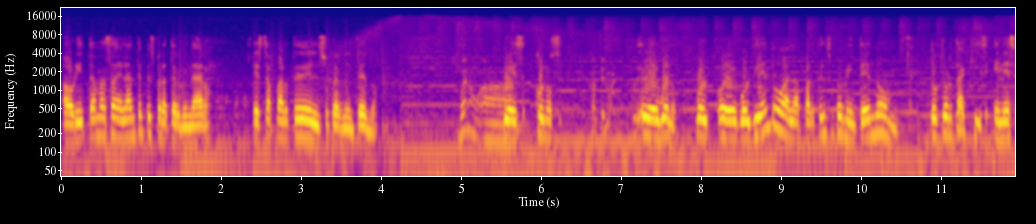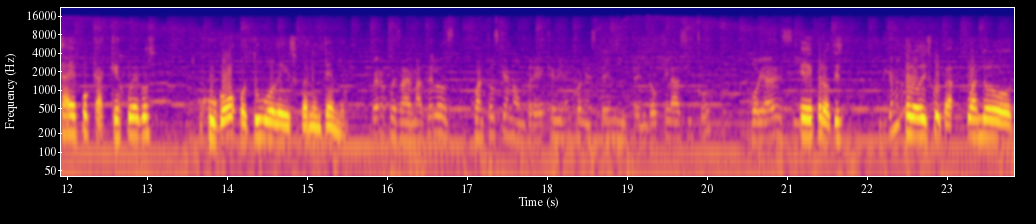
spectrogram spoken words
ahorita más adelante, pues para terminar esta parte del Super Nintendo. Bueno, ah, Pues conoc- continúa. eh, bueno, vol- eh, volviendo a la parte del Super Nintendo, Doctor Takis, en esa época, ¿qué juegos jugó o tuvo de Super Nintendo? Bueno, pues además de los cuantos que nombré que vienen con este Nintendo clásico, voy a decir. Eh, pero, dígamelo. pero disculpa, cuando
